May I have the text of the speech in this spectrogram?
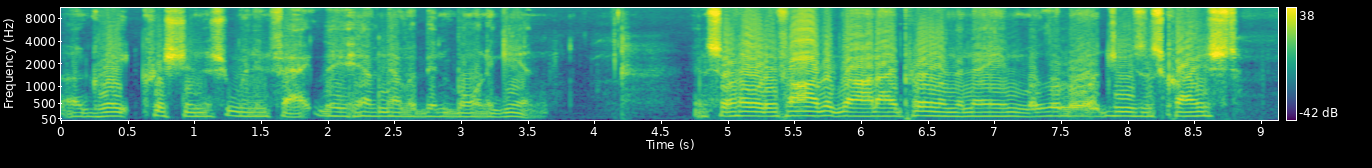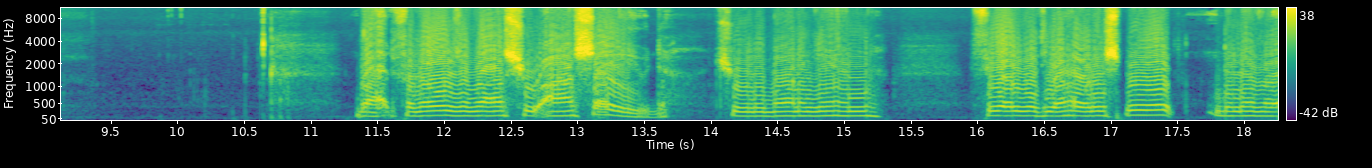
uh, great Christians when in fact they have never been born again. And so, Holy Father God, I pray in the name of the Lord Jesus Christ that for those of us who are saved, truly born again, filled with your Holy Spirit, deliver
